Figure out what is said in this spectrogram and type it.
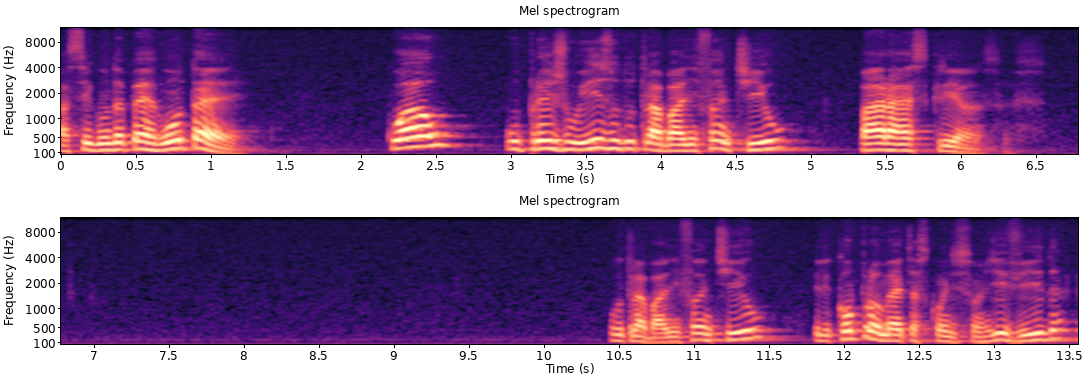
A segunda pergunta é, qual o prejuízo do trabalho infantil para as crianças? O trabalho infantil, ele compromete as condições de vida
